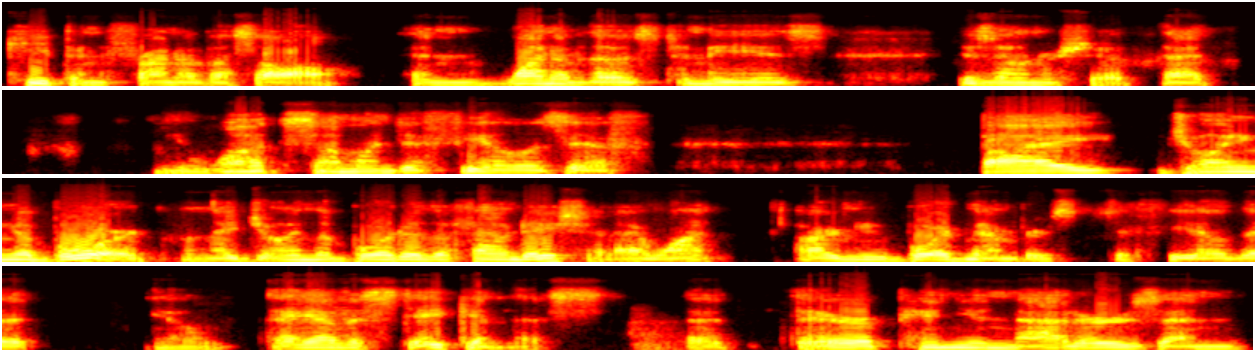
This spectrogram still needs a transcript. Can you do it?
keep in front of us all and one of those to me is is ownership that you want someone to feel as if by joining a board when they join the board of the foundation i want our new board members to feel that you know they have a stake in this that their opinion matters and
